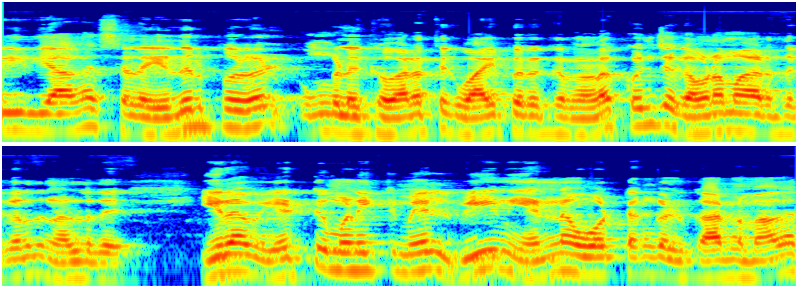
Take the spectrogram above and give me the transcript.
ரீதியாக சில எதிர்ப்புகள் உங்களுக்கு வரத்துக்கு வாய்ப்பு இருக்கிறதுனால கொஞ்சம் கவனமாக இருந்துக்கிறது நல்லது. இரவு எட்டு மணிக்கு மேல் வீண் எண்ண ஓட்டங்கள் காரணமாக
